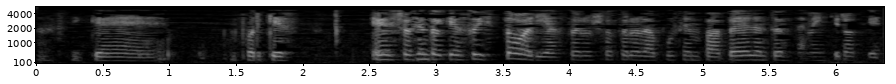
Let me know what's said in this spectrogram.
Así que, porque es, yo siento que es su historia, solo yo solo la puse en papel, entonces también quiero que,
